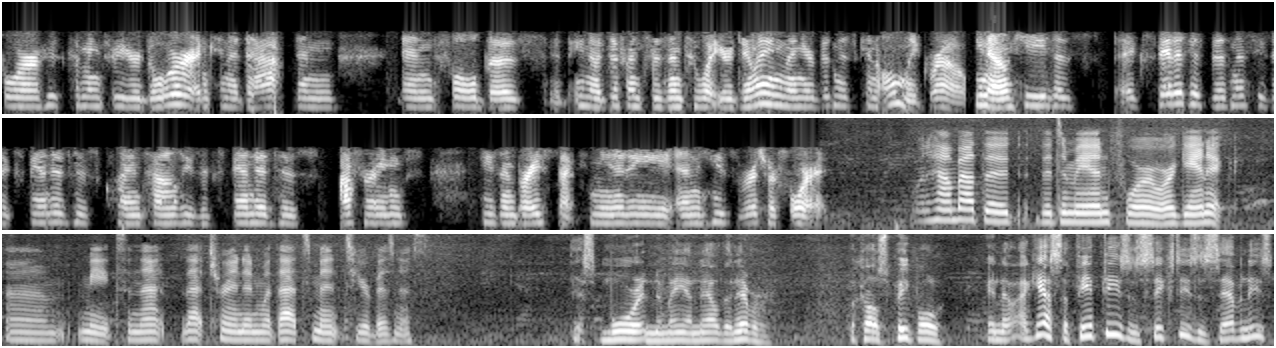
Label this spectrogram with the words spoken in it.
for who's coming through your door and can adapt and and fold those you know differences into what you're doing, then your business can only grow. You know, he has expanded his business, he's expanded his clientele, he's expanded his offerings, he's embraced that community, and he's richer for it. And how about the the demand for organic um, meats and that that trend and what that's meant to your business? It's more in demand now than ever, because people in the, I guess the 50s and 60s and 70s,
